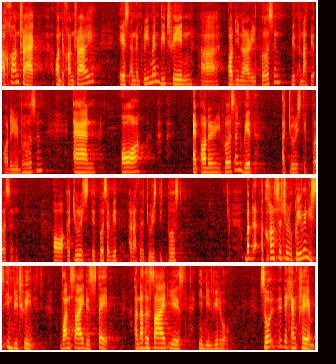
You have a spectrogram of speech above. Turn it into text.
A contract, on the contrary, is an agreement between uh, ordinary person with another ordinary person, and or an ordinary person with a juristic person or a juristic person with another juristic person. But a concessional agreement is in between. One side is state, another side is individual. So they can claim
